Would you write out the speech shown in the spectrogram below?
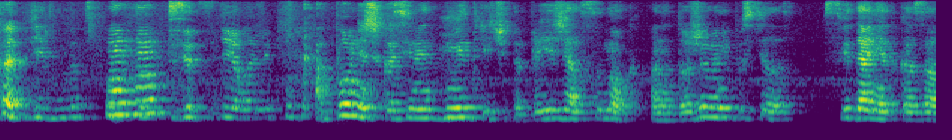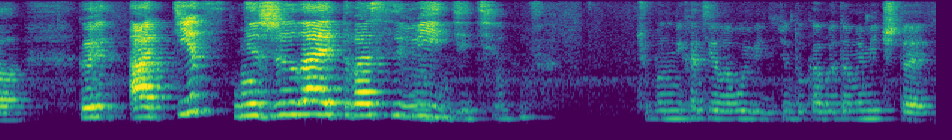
Видно. Мгм. Все сделали. А помнишь, к Василию Дмитриевичу-то приезжал сынок? Она тоже его не пустила. Свидание отказала. Говорит, отец не желает вас видеть. Что бы она не хотела увидеть, он только об этом и мечтает.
